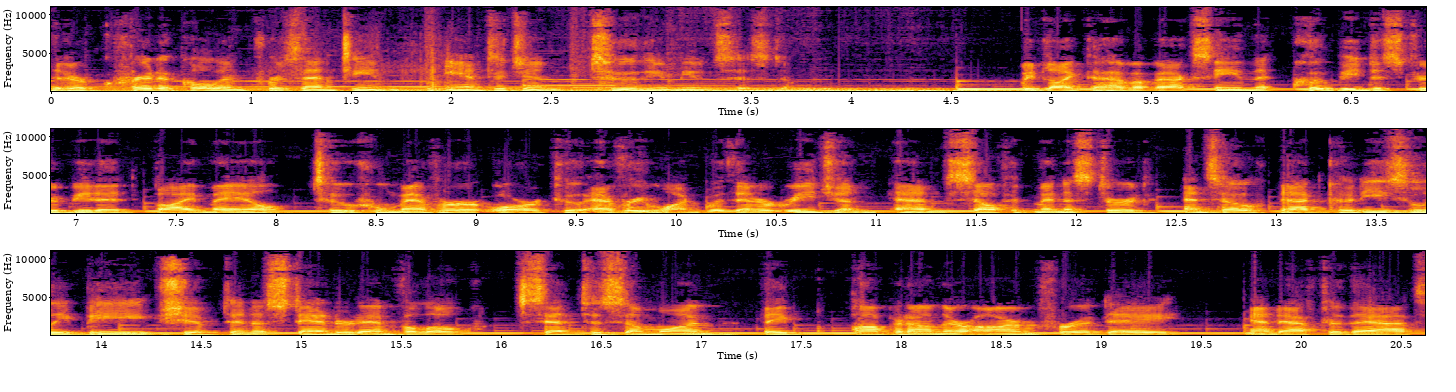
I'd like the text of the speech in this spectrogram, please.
that are critical in presenting antigen to the immune system. We'd like to have a vaccine that could be distributed by mail to whomever or to everyone within a region and self administered. And so that could easily be shipped in a standard envelope, sent to someone. They pop it on their arm for a day. And after that,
